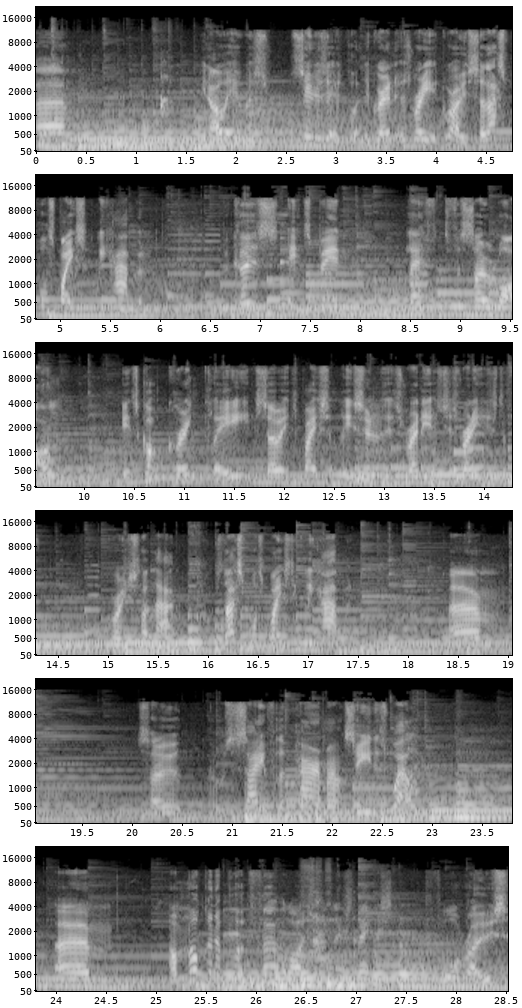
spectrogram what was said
um, you know, it was, as soon as it was put in the ground, it was ready to grow. So that's what's basically happened. Because it's been left for so long, it's got crinkly, so it's basically, as soon as it's ready, it's just ready just to grow just like that. So that's what's basically happened. Um, so same for the Paramount seed as well. Um, I'm not going to put fertiliser in this next four rows,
